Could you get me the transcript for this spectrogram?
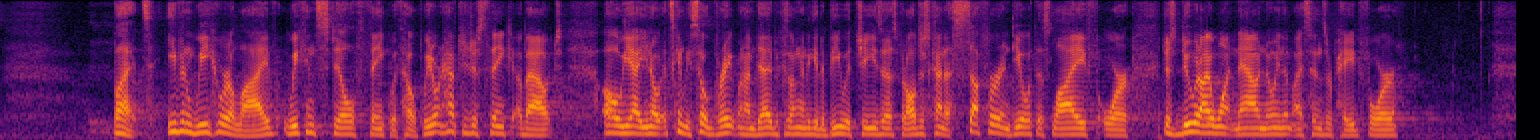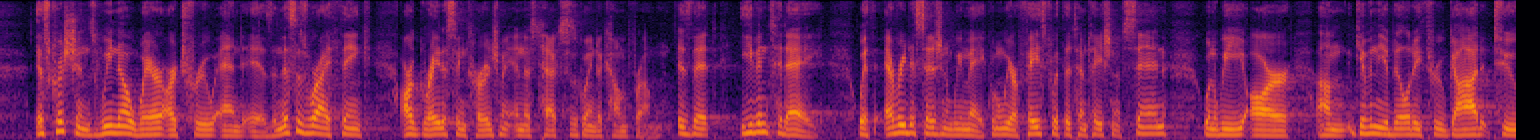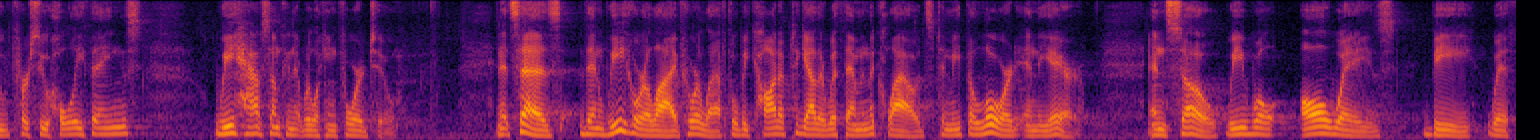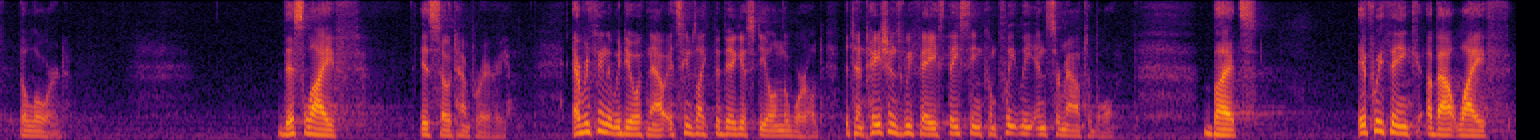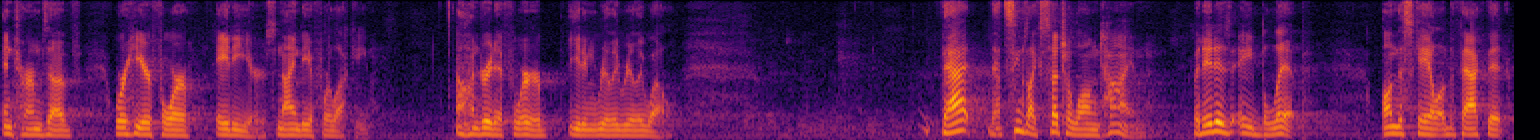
But even we who are alive, we can still think with hope. We don't have to just think about, oh, yeah, you know, it's going to be so great when I'm dead because I'm going to get to be with Jesus, but I'll just kind of suffer and deal with this life or just do what I want now, knowing that my sins are paid for. As Christians, we know where our true end is. And this is where I think our greatest encouragement in this text is going to come from, is that even today, with every decision we make. When we are faced with the temptation of sin, when we are um, given the ability through God to pursue holy things, we have something that we're looking forward to. And it says, Then we who are alive, who are left, will be caught up together with them in the clouds to meet the Lord in the air. And so we will always be with the Lord. This life is so temporary. Everything that we deal with now, it seems like the biggest deal in the world. The temptations we face, they seem completely insurmountable. But if we think about life in terms of we're here for 80 years, 90 if we're lucky, 100 if we're eating really, really well, that, that seems like such a long time. But it is a blip on the scale of the fact that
